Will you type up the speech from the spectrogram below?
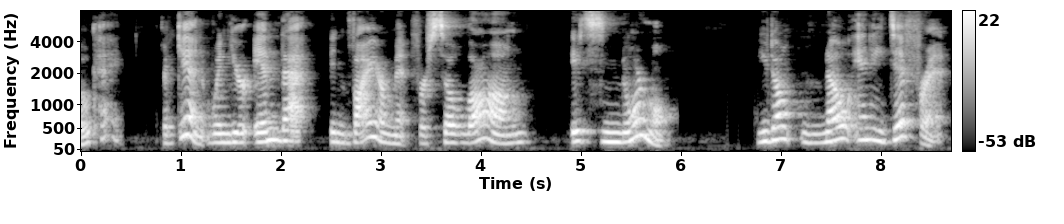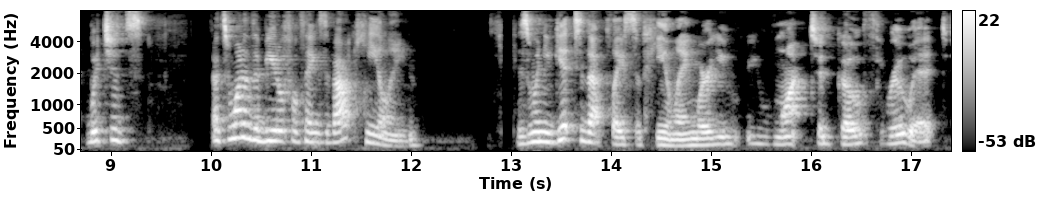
Okay. Again, when you're in that environment for so long, it's normal. You don't know any different, which is, that's one of the beautiful things about healing is when you get to that place of healing where you, you want to go through it,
